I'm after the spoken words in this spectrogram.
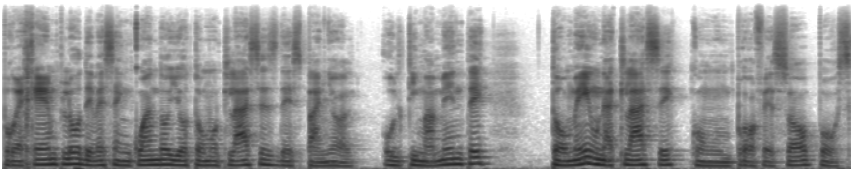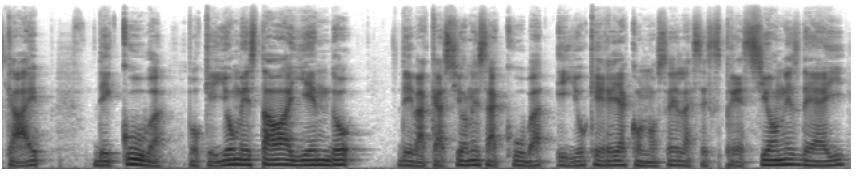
Por ejemplo, de vez en cuando yo tomo clases de español. Últimamente tomé una clase con un profesor por Skype de Cuba, porque yo me estaba yendo de vacaciones a Cuba y yo quería conocer las expresiones de ahí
